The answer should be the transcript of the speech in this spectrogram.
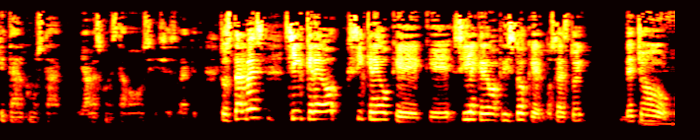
¿Qué tal? ¿Cómo está? Y hablas con esta voz y dices, "¿Verdad que-?" Entonces, tal vez sí creo, sí creo que, que sí le creo a Chris Tucker. O sea, estoy, de hecho,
